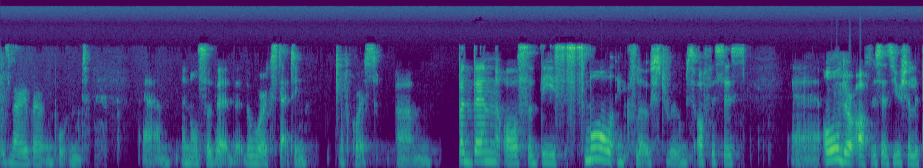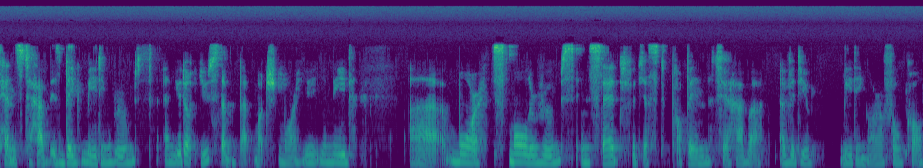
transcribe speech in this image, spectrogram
is very, very important. Um, and also the, the, the, work setting, of course. Um, but then also these small enclosed rooms, offices, uh, older offices usually tends to have these big meeting rooms and you don't use them that much more. You, you need uh, more smaller rooms instead for just pop in to have a, a video meeting or a phone call.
